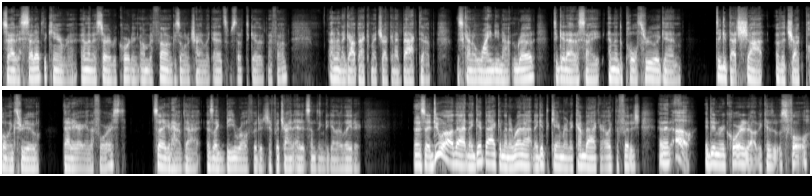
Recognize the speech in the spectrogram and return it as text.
So I had to set up the camera and then I started recording on my phone because I want to try and like edit some stuff together with my phone. And then I got back in my truck and I backed up this kind of windy mountain road to get out of sight and then to pull through again to get that shot of the truck pulling through that area in the forest so I could have that as like B-roll footage if we try and edit something together later. And so I do all that and I get back and then I run out and I get the camera and I come back and I look at the footage and then oh, it didn't record it all because it was full.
